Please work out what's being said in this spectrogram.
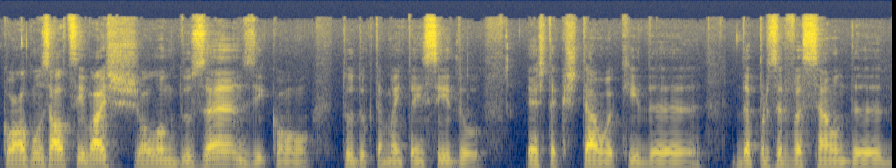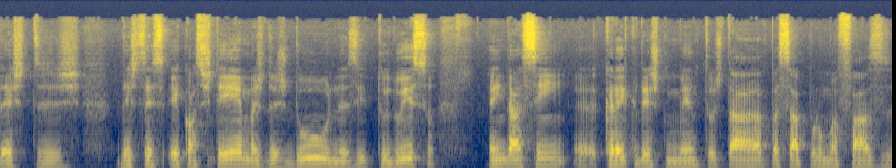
com alguns altos e baixos ao longo dos anos e com tudo o que também tem sido esta questão aqui de, da preservação de, destes, destes ecossistemas, das dunas e tudo isso, ainda assim, uh, creio que neste momento está a passar por uma fase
